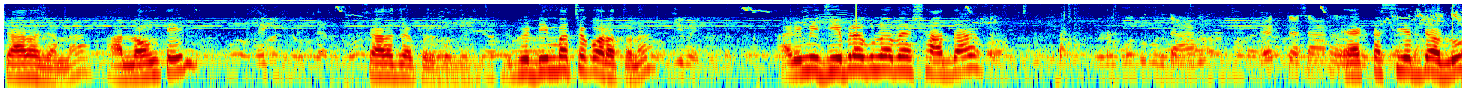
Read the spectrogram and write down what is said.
চার হাজার না? আর লং টেল চার হাজার করে পড়বে একটু ডিম বাচ্চা করাতো না? আর এমনি জেবরাগুলো ভাই সাদা? একটা সিএফ ডাব্লু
